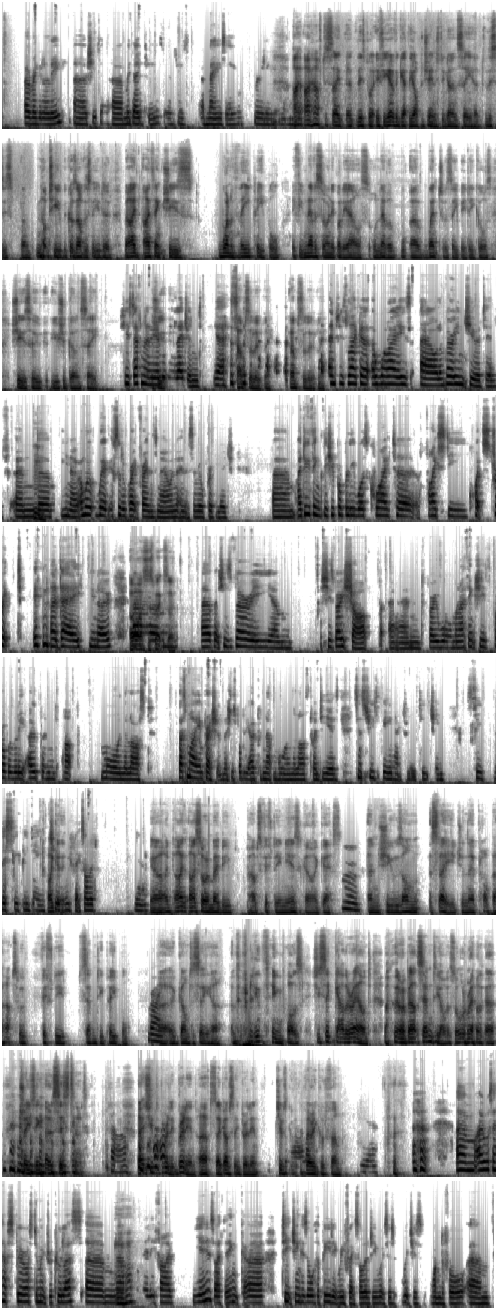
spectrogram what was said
uh, regularly. Uh, she's in her mid 80s and she's amazing, really. I, I have to say at this point, if you ever get the opportunity to go and see her, this is um, not to you because obviously you do, but I, I think she's one of the people. If you never saw anybody else or never uh, went to a CPD course, she is who you should go and see. She's definitely a living legend, yes. Absolutely, absolutely. and she's like a, a wise owl and very intuitive and Hmm. um, you know and we're, we're sort of great friends now and, and it's a real privilege um, i do think that she probably was quite uh, feisty quite strict in her day you know Oh, I suspect so. Um, uh, but she's very um, she's very sharp and very warm and i think she's probably opened up more in the last that's my impression that she's probably opened up more in the last 20 years since she's been actually teaching C- this cpd I to reflexology yeah Yeah, I, I, I saw her maybe perhaps 15 years ago, I guess. Mm. And she was on a stage, and there perhaps were 50, 70 people right uh, had gone to see her. And the brilliant thing was, she said, gather round. There were about 70 of us all around her, treating her assistant. Ah, Uh, she was brilliant, brilliant, I have to say, absolutely brilliant. She was very good fun. yeah um, i also have spiros dimitrakoulas um, now Mhm. nearly five years, I think, uh, teaching his orthopedic reflexology, which is which is wonderful. Um,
